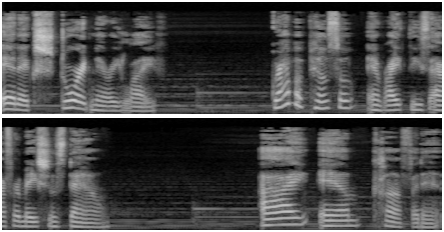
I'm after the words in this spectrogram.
an extraordinary life. Grab a pencil and write these affirmations down. I am confident.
